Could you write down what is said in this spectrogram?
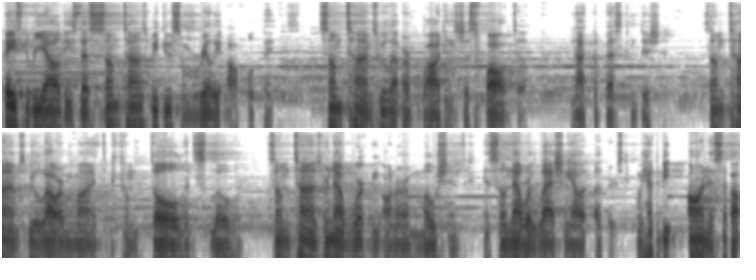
face the realities that sometimes we do some really awful things. Sometimes we let our bodies just fall to not the best condition. Sometimes we allow our minds to become dull and slow. Sometimes we're not working on our emotions, and so now we're lashing out at others. We have to be honest about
